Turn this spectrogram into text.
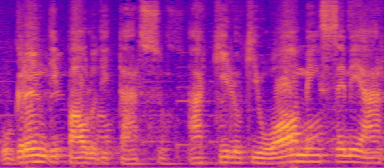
o grande Paulo de Tarso: aquilo que o homem semear,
